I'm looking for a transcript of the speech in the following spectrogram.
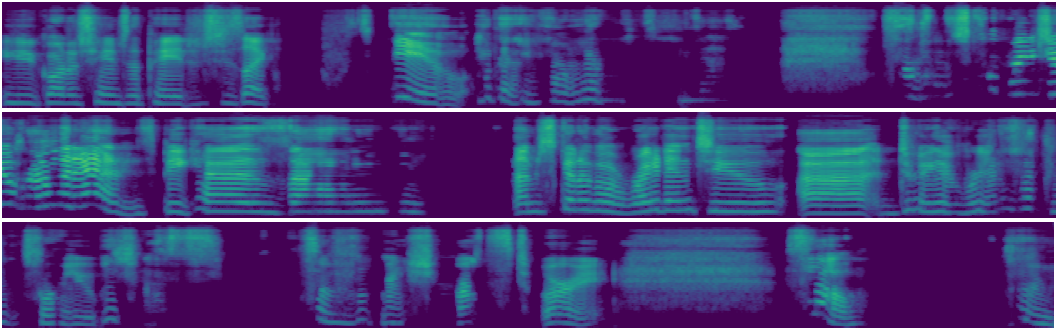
you go to change the page and she's like, ew. Gonna read you how it ends because um, I'm just gonna go right into uh, doing a read for you because it's a very short story. So, hmm.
